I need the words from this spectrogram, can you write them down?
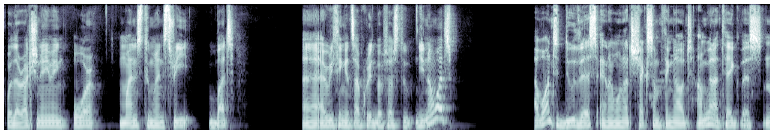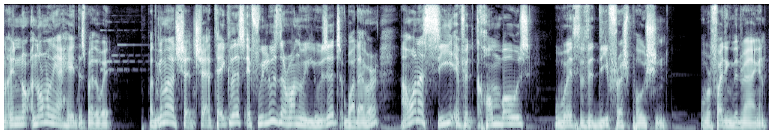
for direction aiming or minus 2 minus 3 but uh, everything gets upgraded by plus 2. You know what? I want to do this and I want to check something out. I'm gonna take this. No, normally I hate this by the way. But I'm gonna take this. If we lose the run, we lose it. Whatever. I want to see if it combos with the defresh potion. We're fighting the dragon.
